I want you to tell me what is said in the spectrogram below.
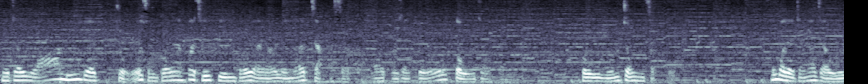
其實畫面嘅左上角咧，開始見到又有另外一紮石頭。其實嗰度就係道碗中石。咁我哋陣間就會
